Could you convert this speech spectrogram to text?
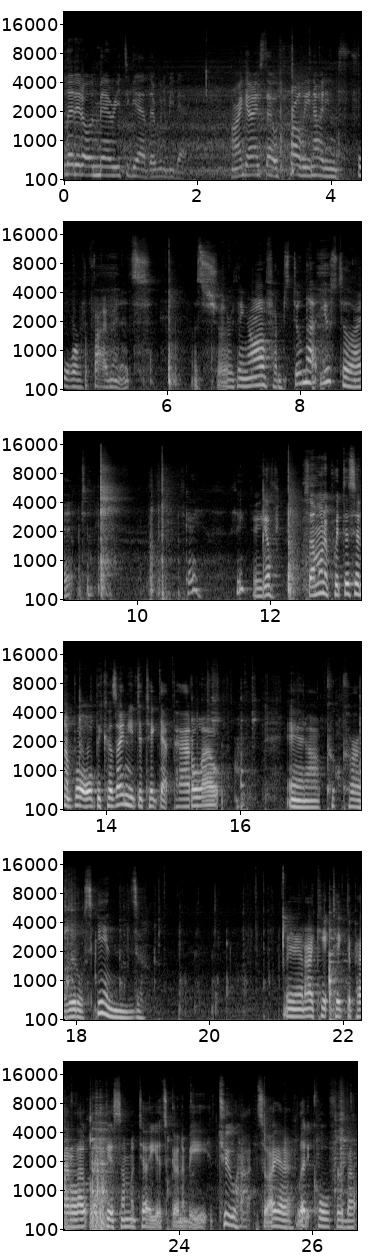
let it all marry together. We'll be back. Alright guys, that was probably not even four or five minutes. Let's shut everything off. I'm still not used to that. Okay, see, there you go. So I'm to put this in a bowl because I need to take that paddle out and I'll cook our little skins. And I can't take the paddle out like this. I'm to tell you it's to be too hot. So I got to let it cool for about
